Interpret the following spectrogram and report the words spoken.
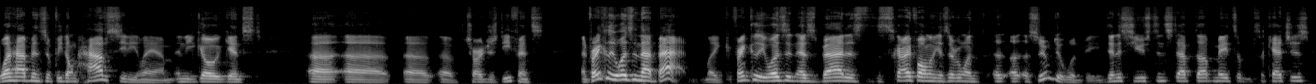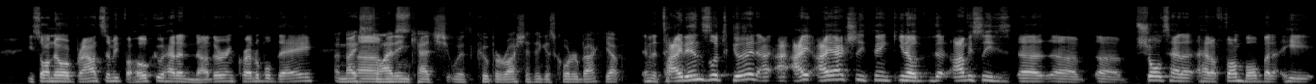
what happens if we don't have CeeDee Lamb and you go against uh, uh, uh, uh Chargers defense? and frankly, it wasn't that bad. Like, frankly, it wasn't as bad as the sky falling as everyone uh, uh, assumed it would be. Dennis Houston stepped up, made some, some catches. You saw Noah Brown, Simi Fehoko had another incredible day. A nice um, sliding catch with Cooper Rush, I think, as quarterback. Yep. And the tight ends looked good. I, I, I actually think you know, the, obviously, uh, uh, uh, Schultz had a had a fumble, but he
